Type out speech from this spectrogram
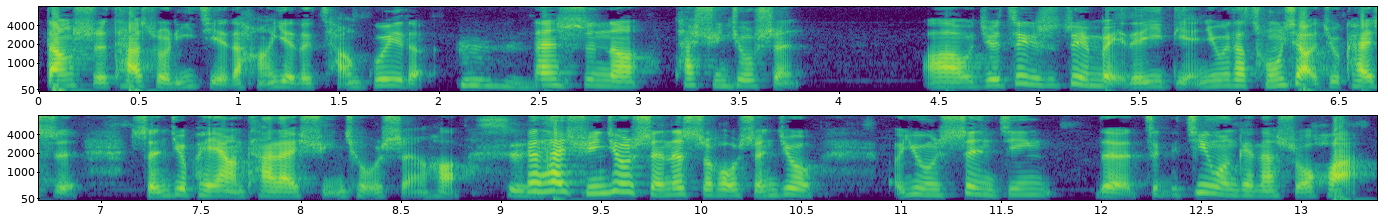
当时他所理解的行业的常规的，嗯，但是呢，他寻求神。啊，我觉得这个是最美的一点，因为他从小就开始，神就培养他来寻求神哈。是。那他寻求神的时候，神就用圣经的这个经文跟他说话。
